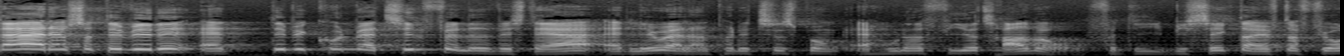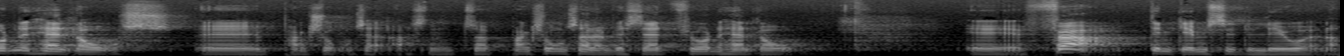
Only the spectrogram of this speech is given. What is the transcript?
der er det jo så det ved det, at det vil kun være tilfældet, hvis det er, at levealderen på det tidspunkt er 134 år, fordi vi sigter efter 14,5 års øh, pensionsalder. Sådan, så pensionsalderen bliver sat 14,5 år øh, før den gennemsnitlige levealder.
